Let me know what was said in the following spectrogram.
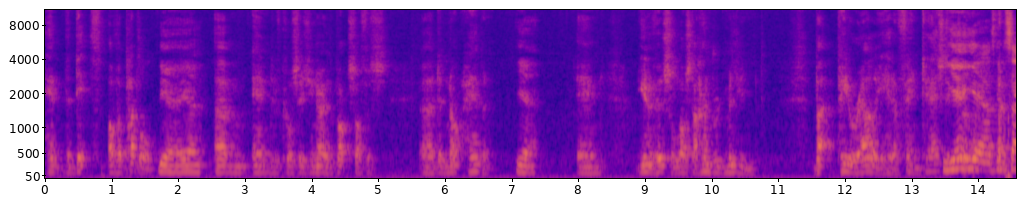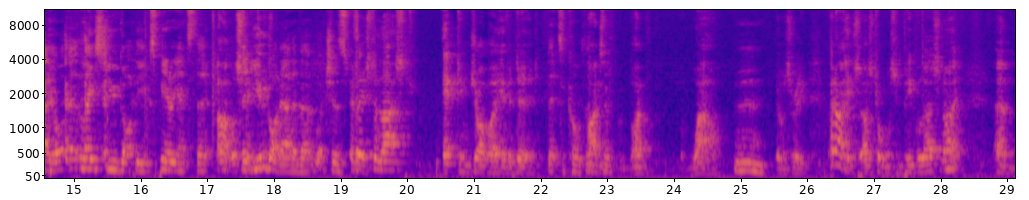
had the depth of a puddle. Yeah, yeah. Um, and of course, as you know, the box office uh, did not happen. Yeah. And Universal lost a hundred million but Peter Rowley had a fantastic. Yeah, yeah. I was going to say, well, at least you got the experience that oh, that you got out of it, which is. If that's the last acting job I ever did, that's a cool thing. To... I'm, wow. Mm. It was really, and I had I was talking to some people last night. Um,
